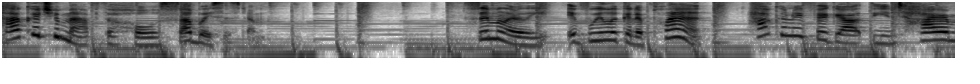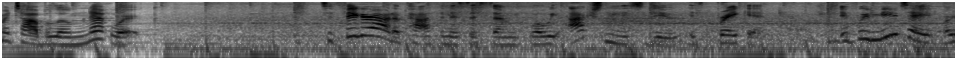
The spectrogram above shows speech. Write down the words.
how could you map the whole subway system? Similarly, if we look at a plant, how can we figure out the entire metabolome network? To figure out a path in a system, what we actually need to do is break it. If we mutate or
